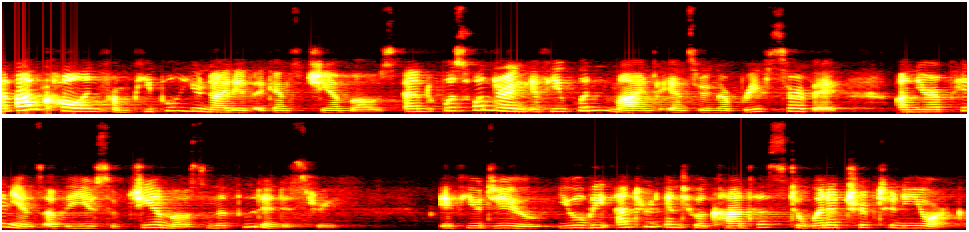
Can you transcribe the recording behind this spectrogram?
and I'm calling from People United Against GMOs and was wondering if you wouldn't mind answering a brief survey on your opinions of the use of GMOs in the food industry. If you do, you will be entered into a contest to win a trip to New York,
